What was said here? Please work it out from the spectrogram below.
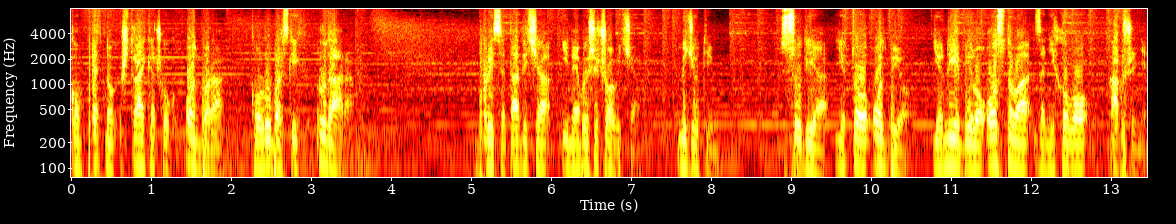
kompletnog štrajkačkog odbora kolubarskih rudara. Borisa Tadića i Nebojše Čovića. Međutim, sudija je to odbio jer nije bilo osnova za njihovo hapšenje.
